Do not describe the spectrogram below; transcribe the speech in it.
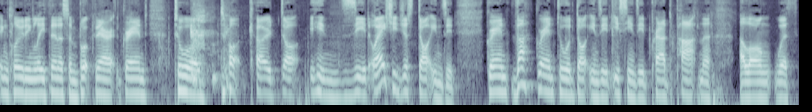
including Leith Innes, and book now at grandtour.co.nz, or actually just .nz. Grand, the grandtour.nz, SNZ, proud to partner along with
